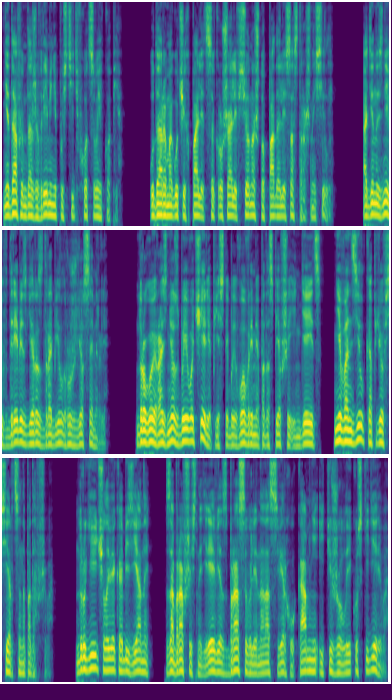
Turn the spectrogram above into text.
не дав им даже времени пустить в ход свои копья. Удары могучих палец сокрушали все, на что падали со страшной силой. Один из них вдребезги раздробил ружье Сэмерли. Другой разнес бы его череп, если бы вовремя подоспевший индеец не вонзил копье в сердце нападавшего. Другие человека-обезьяны, забравшись на деревья, сбрасывали на нас сверху камни и тяжелые куски дерева,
